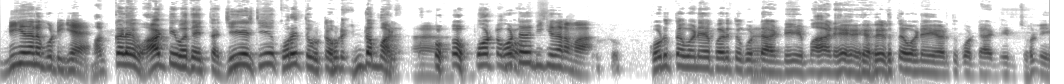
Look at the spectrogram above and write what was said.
நீங்க தானே போட்டீங்க? மக்களை வாட்டி வதைத்த ஜிஎஸ்டியை குறைத்து விட்டவன் இந்த மாடு. போட்ட போட்டது நீங்க தானமா கொடுத்தவனே பறித்து கொண்டாண்டி மானே எடுத்தவனே எடுத்து கொண்டாண்டின்னு சொல்லி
